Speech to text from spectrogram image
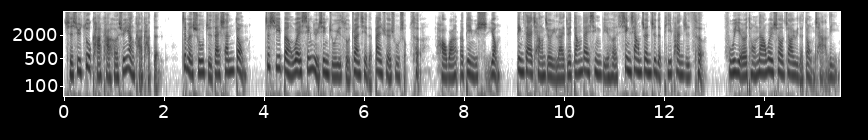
持续做卡卡和宣扬卡卡等。这本书旨在煽动，这是一本为新女性主义所撰写的半学术手册，好玩而便于使用，并在长久以来对当代性别和性向政治的批判之策，辅以儿童那未受教育的洞察力。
